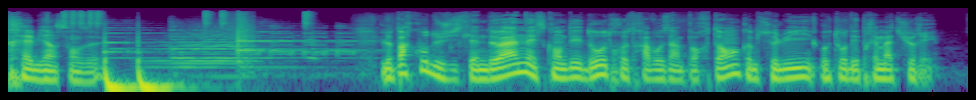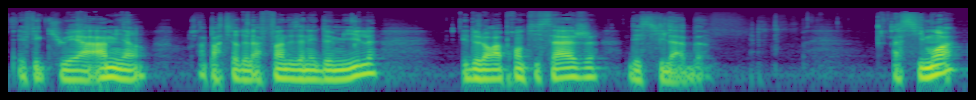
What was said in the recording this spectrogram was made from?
très bien sans eux. Le parcours de Ghislaine Dehaene est scandé d'autres travaux importants, comme celui autour des prématurés, effectué à Amiens à partir de la fin des années 2000, et de leur apprentissage des syllabes. À six mois,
